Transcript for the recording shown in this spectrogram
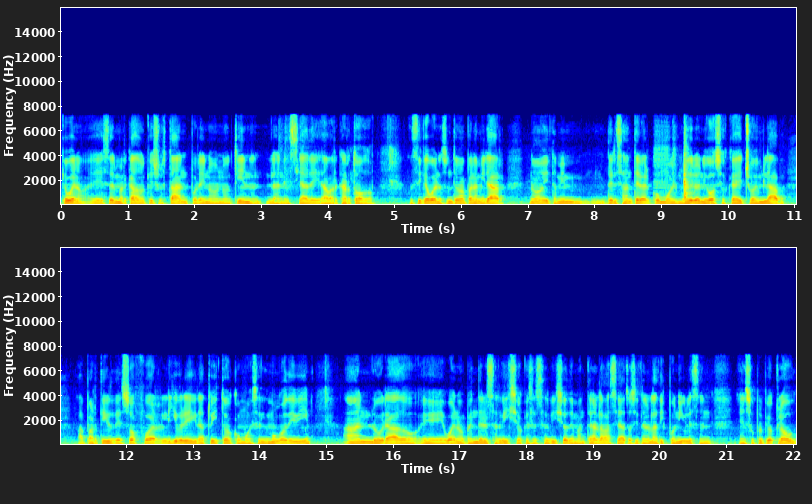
que bueno, es el mercado en que ellos están, por ahí no, no tienen la necesidad de abarcar todo. Así que bueno, es un tema para mirar, ¿no? Y también interesante ver cómo el modelo de negocios que ha hecho MLab a partir de software libre y gratuito como es el MongoDB han logrado eh, bueno, vender el servicio, que es el servicio de mantener la base de datos y tenerlas disponibles en, en su propio cloud,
